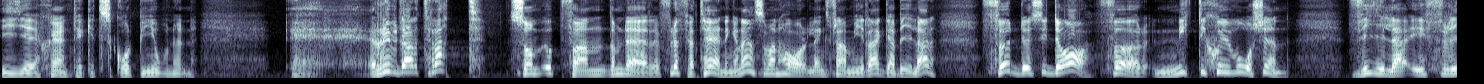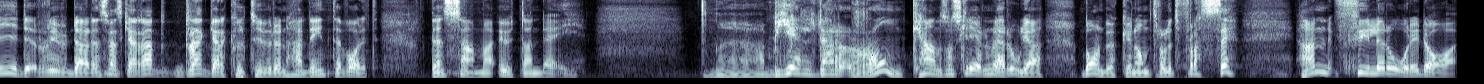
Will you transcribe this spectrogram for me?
I uh, stjärntecknet Skorpionen. Rudar Tratt som uppfann de där fluffiga tärningarna som man har längst fram i raggarbilar, föddes idag för 97 år sedan. Vila i frid, Rudar. Den svenska raggarkulturen hade inte varit densamma utan dig. Uh, Bjeldar Ronk, han som skrev de där roliga barnböckerna om trollet Frasse. Han fyller år idag.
